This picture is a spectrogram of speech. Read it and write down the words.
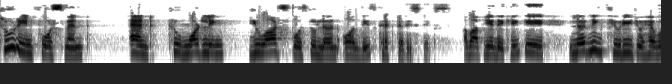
through reinforcement and through modeling, you are suppose to learn all these characteristics اب آپ یہ دیکھیں کہ لرننگ تھیوری جو ہے وہ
